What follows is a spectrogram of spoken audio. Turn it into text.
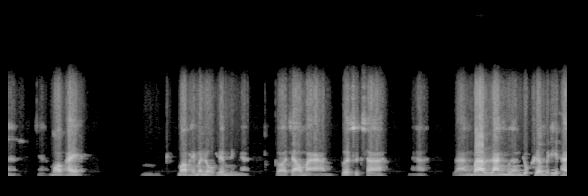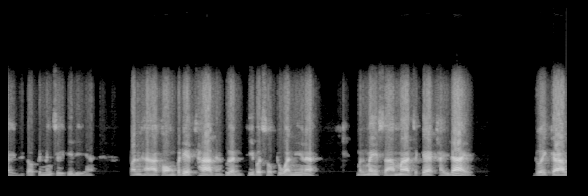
นะมอบให้มมอบให้มโนกเล่มหนึ่งนะก็จะเอามาอ่านเพื่อศึกษานะฮะ ล้างบ้านล้างเมืองยกเครื่องประเทศไทยก็เป็นหนังสือที่ดีฮะปัญหาของประเทศชาตินะเพื่อนที่ประสบทุกวันนี้นะมันไม่สามารถจะแก้ไขได้ ด้วยการ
